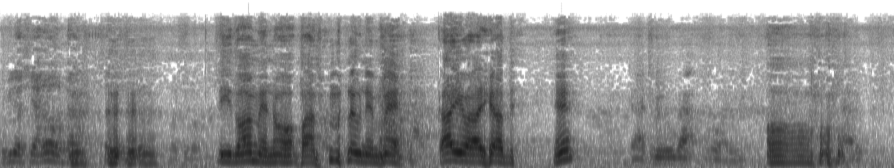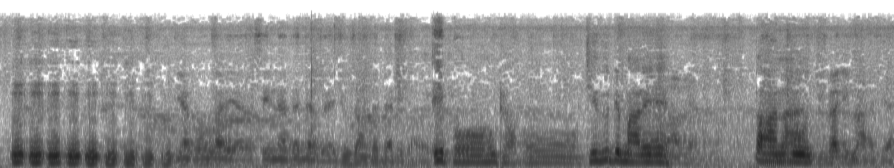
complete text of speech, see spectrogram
တပည့်တော်ဆရာတော်က တည်သွားမယ်နော်ဘာမှမလုပ်နဲ့မဲ့ကားရွာတွေကဟင် ဒါသူကဟိုဟာလေ အော်อืมอืมอืมอืมอืมอืม ဒီကဘောကတွေကတော့စေနာတက်တက်ပဲအကျိုးဆောင်တက်တက်တွေပါပဲ အေးပေါ်ဟုတ်တာပေါ့ကျေးဇူးတင်ပါတယ်တာန်လို့ ဒီဘက်ဒီမှာဆရာ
